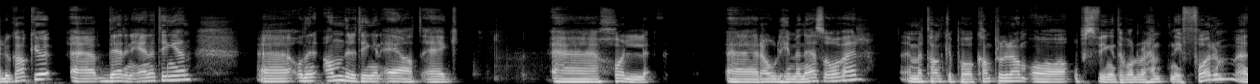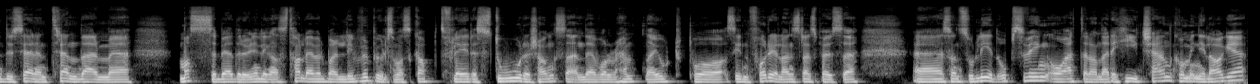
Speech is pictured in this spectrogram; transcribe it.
Lukaku. Det er den ene tingen. Og den andre tingen er at jeg holder Raúl Jiménez over eh, med tanke på kampprogram og oppsvingen til Wolverhampton i form. Eh, Du ser en trend der med masse bedre underliggende tall. Det er vel bare Liverpool som har skapt flere store sjanser enn det Wolverhampton har gjort på siden forrige landslagspause. Eh, Så en solid oppsving, og etter han der He Chan kom inn i laget,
